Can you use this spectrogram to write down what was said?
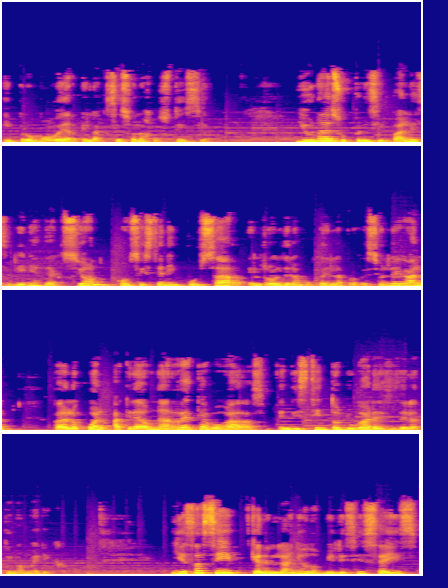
y promover el acceso a la justicia. Y una de sus principales líneas de acción consiste en impulsar el rol de la mujer en la profesión legal para lo cual ha creado una red de abogadas en distintos lugares de Latinoamérica. Y es así que en el año 2016,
